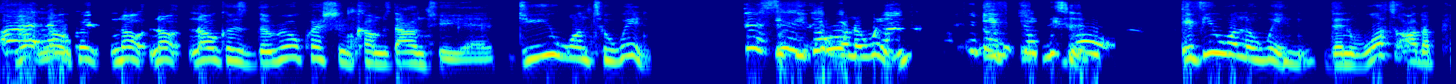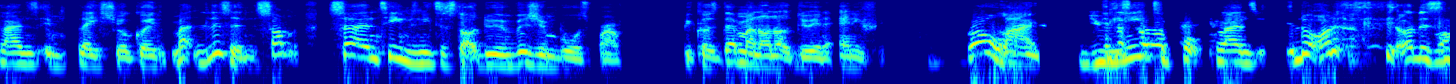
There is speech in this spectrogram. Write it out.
All right, No, let no, me- 'cause- no, no, no, because the real question comes down to yeah, do you want to win? this If is you don't want to win, if listen, if you want to win, then what are the plans in place you're going? Man, listen, some certain teams need to start doing vision boards, bro, because them man are not doing anything. Bro, Like you need to put plans. No, honestly, honestly,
